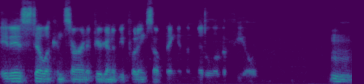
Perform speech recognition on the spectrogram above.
it is still a concern if you're going to be putting something in the middle of the field. Mm-hmm.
